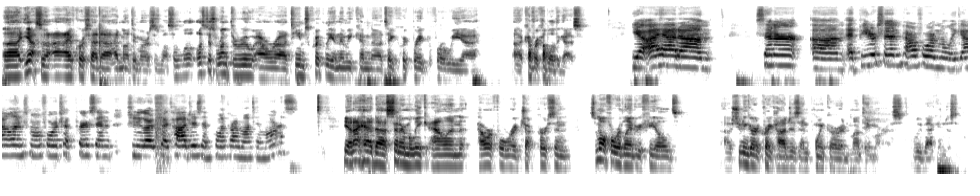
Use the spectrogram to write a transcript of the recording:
Uh, yeah, so I, I, of course had uh, had Monte Morris as well. So l- let's just run through our uh, teams quickly, and then we can uh, take a quick break before we uh, uh, cover a couple of the guys. Yeah, I had um center um Ed Peterson, power forward Malik Allen, small forward Chuck Person, shooting guard Craig Hodges, and point guard Monte Morris. Yeah, and I had uh, center Malik Allen, power forward Chuck Person, small forward Landry Fields, uh, shooting guard Craig Hodges, and point guard Monte Morris. We'll be back in just a moment.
